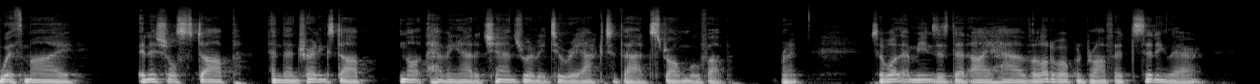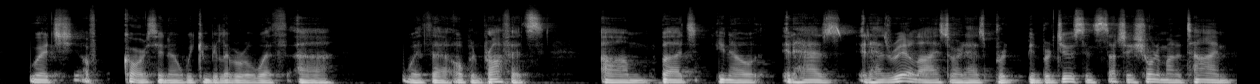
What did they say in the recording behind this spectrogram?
with my initial stop and then trading stop not having had a chance really to react to that strong move up, right? So what that means is that I have a lot of open profit sitting there, which of course you know we can be liberal with uh, with uh, open profits um, but you know, it has it has realized or it has pr- been produced in such a short amount of time,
